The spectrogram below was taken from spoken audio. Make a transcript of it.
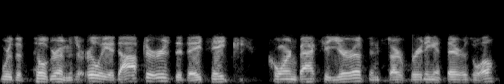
Were the pilgrims early adopters? Did they take corn back to Europe and start breeding it there as well?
